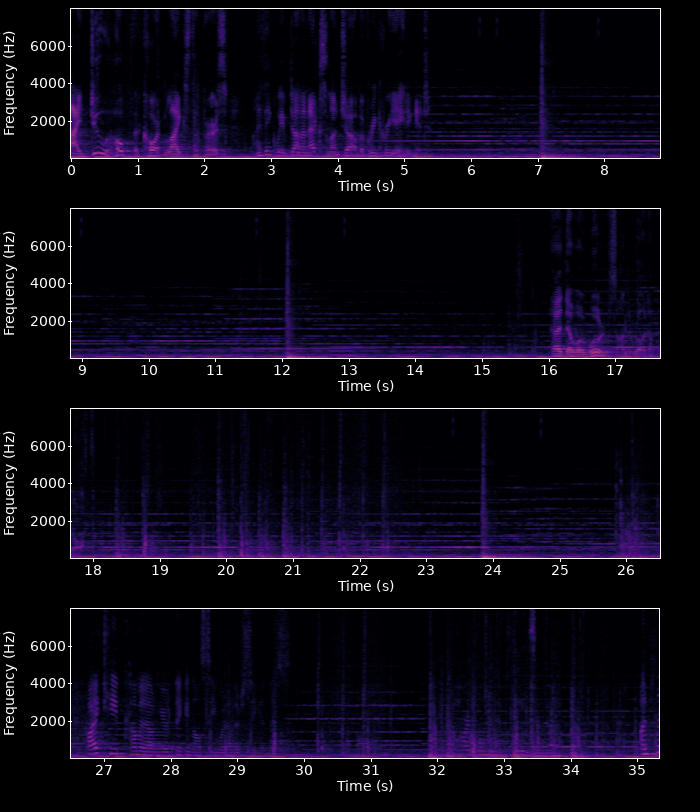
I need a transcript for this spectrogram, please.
I do hope the court likes the verse. I think we've done an excellent job of recreating it. Heard there were wolves on the road up north. I keep coming out here thinking I'll see what others see in this.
